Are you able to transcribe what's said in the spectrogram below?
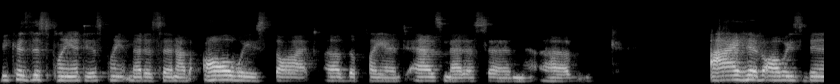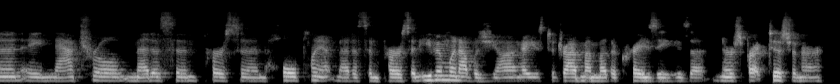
because this plant is plant medicine. I've always thought of the plant as medicine. Um, I have always been a natural medicine person, whole plant medicine person. Even when I was young, I used to drive my mother crazy, who's a nurse practitioner.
